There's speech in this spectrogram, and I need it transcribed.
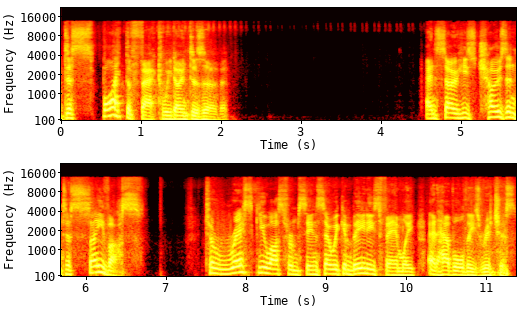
despite the fact we don't deserve it. And so he's chosen to save us, to rescue us from sin so we can be in his family and have all these riches.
